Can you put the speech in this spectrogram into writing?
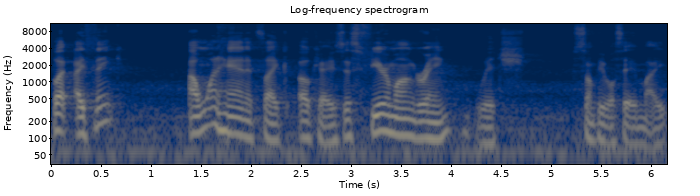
But I think on one hand, it's like, okay, is this fear mongering, which some people say it might.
